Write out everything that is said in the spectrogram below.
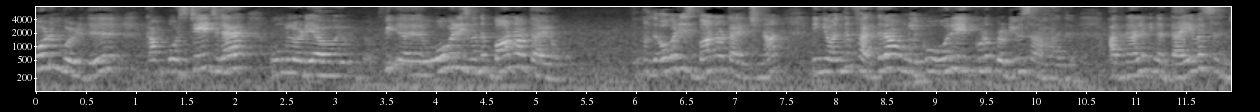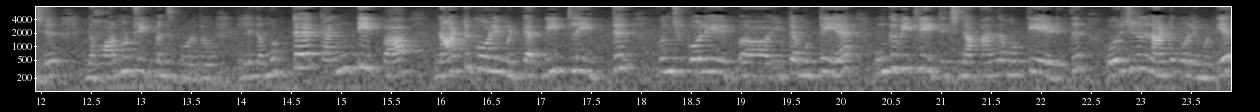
போடும் பொழுது ஒரு ஸ்டேஜ்ல உங்களுடைய ஓவரிஸ் வந்து பர்ன் அவுட் ஆயிரும். அந்த ஓவரிஸ் பர்ன் அவுட் ஆயிடுச்சுன்னா நீங்க வந்து ஃபர்தரா உங்களுக்கு ஒரு எக் கூட ப்ரொடியூஸ் ஆகாது. அதனால நீங்க தயவு செஞ்சு இந்த ஹார்மோன் ட்ரீட்மெண்ட்ஸ் போறதோ இல்ல இந்த முட்டை கண்டிப்பா நாட்டுக்கோழி முட்டை வீட்ல இட்டு குஞ்சு கோழி இட்ட முட்டைய உங்க வீட்ல இட்டுச்சுன்னா அந்த முட்டையை எடுத்து ஒரிஜினல் நாட்டுக்கோழி முட்டையை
